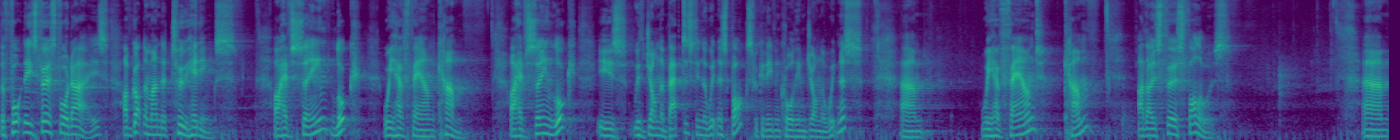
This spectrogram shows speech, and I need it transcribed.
The four, these first four days, I've got them under two headings. I have seen, look, we have found, come. I have seen, look, is with John the Baptist in the witness box. We could even call him John the Witness. Um, we have found, come are those first followers. Um,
